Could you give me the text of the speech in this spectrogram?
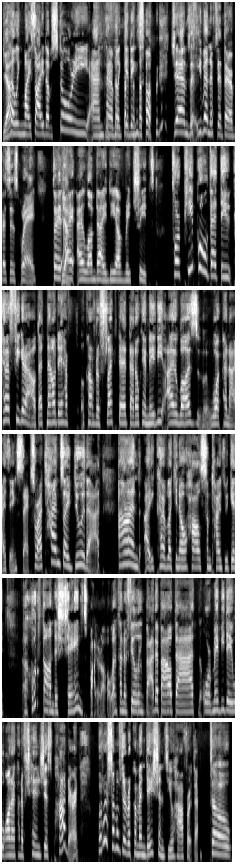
yeah. telling my side of story and kind of like getting some gems, even if the therapist is great. So yeah. I, I love the idea of retreats for people that they kind of figure out that now they have kind of reflected that, okay, maybe I was weaponizing sex or at times I do that. And I kind of like, you know, how sometimes we get uh, hooked on the shame spiral and kind of feeling bad about that. Or maybe they want to kind of change this pattern. What are some of the recommendations you have for them? So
